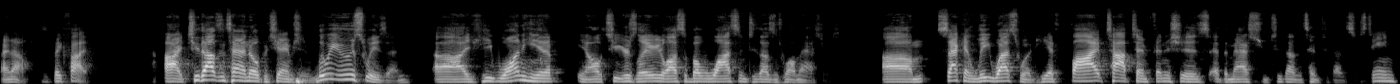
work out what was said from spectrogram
I know. It's a big five. All right, 2010 Open Championship. Louis Oosthuizen. Uh, he won. He ended up, you know, two years later, he lost to Bubba Watson in 2012 Masters. Um, second, Lee Westwood. He had five top 10 finishes at the Masters from 2010 2016.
